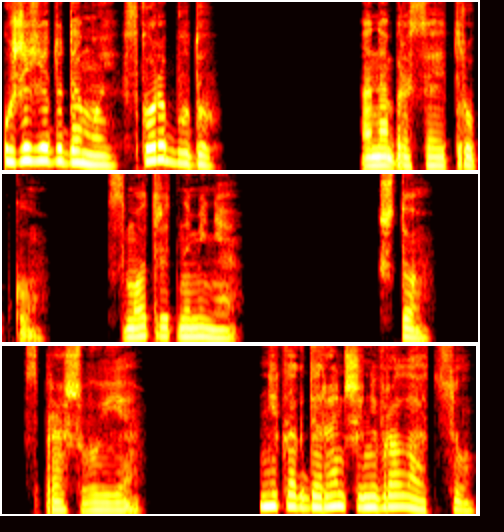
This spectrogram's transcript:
Уже еду домой. Скоро буду». Она бросает трубку, смотрит на меня. «Что?» — спрашиваю я. Никогда раньше не врала отцу.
